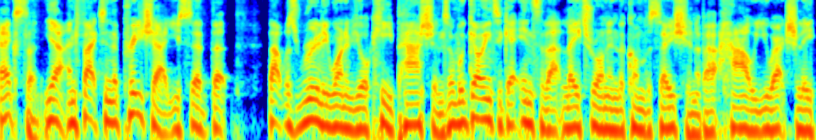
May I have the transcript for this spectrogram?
Excellent. Yeah. In fact, in the pre chat, you said that that was really one of your key passions. And we're going to get into that later on in the conversation about how you actually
